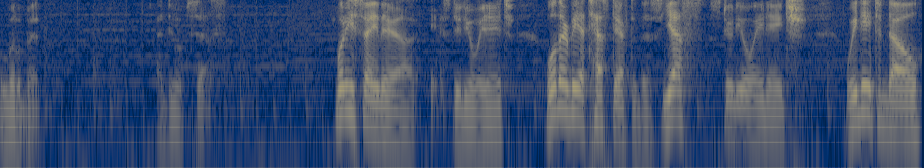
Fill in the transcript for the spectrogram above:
a little bit. I do obsess. What do you say there, uh, Studio 8H? Will there be a test after this? Yes, Studio 8H. We need to know.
